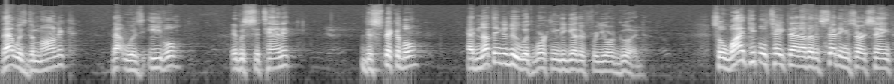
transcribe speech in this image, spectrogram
That was demonic. That was evil. It was satanic, despicable, had nothing to do with working together for your good. So, why people take that out of its setting and start saying,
